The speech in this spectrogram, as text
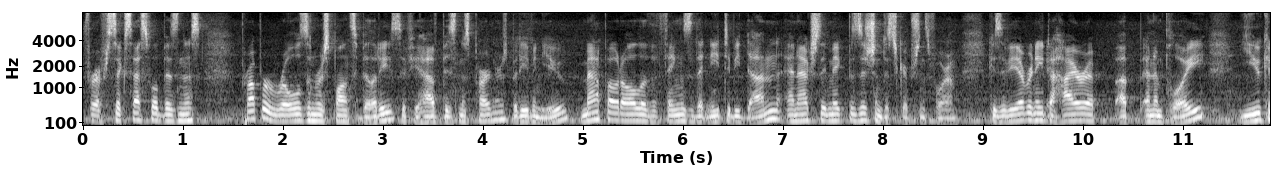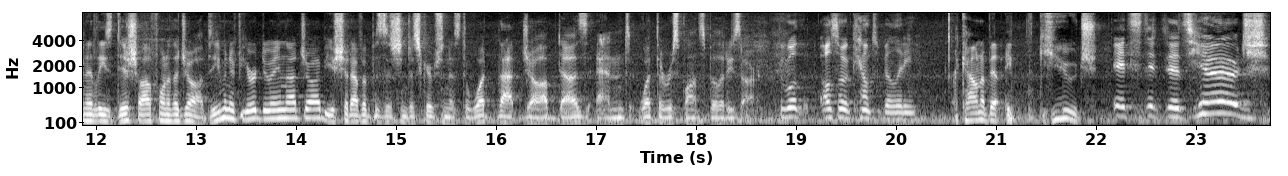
for a successful business proper roles and responsibilities if you have business partners but even you. Map out all of the things that need to be done and actually make position descriptions for them because if you ever need to hire a, a, an employee you can at least dish off one of the jobs. Even if you're doing that job you should have a position description as to what that job does and what the responsibilities are. Well, also accountability. Accountability huge It's it, it's huge.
